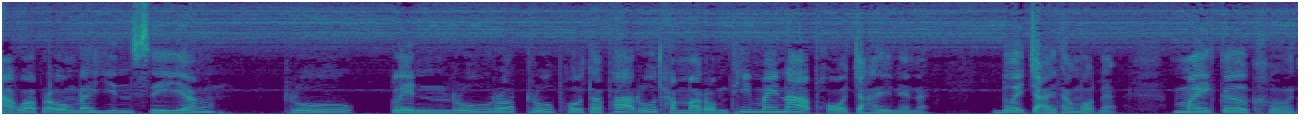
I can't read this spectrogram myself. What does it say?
หากว่าพระองค์ได้ยินเสียง รู้กลิ่น รู้รสรู้โพธภารู้ธรรมอารมณ์ที่ไม่น่าพอใจเนี่ยนะด้วยใจทั้งหมดเนี่ย ไม่เก้อเขิน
